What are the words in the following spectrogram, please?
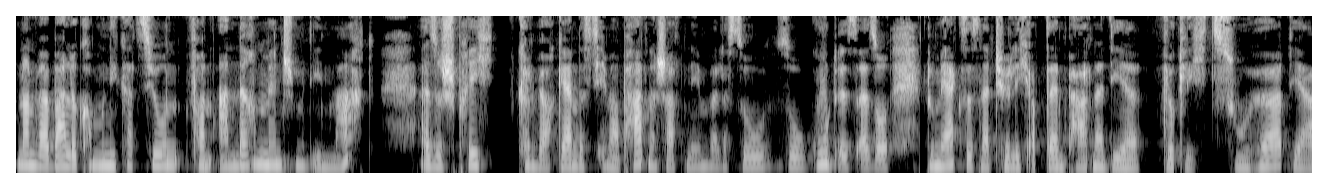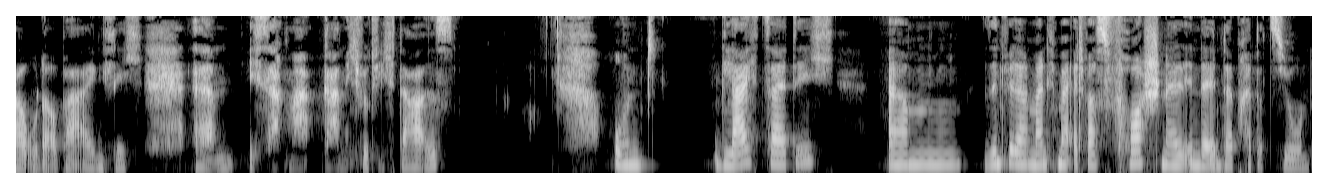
nonverbale Kommunikation von anderen Menschen mit ihnen macht. Also sprich, können wir auch gern das Thema Partnerschaft nehmen, weil das so, so gut ist. Also du merkst es natürlich, ob dein Partner dir wirklich zuhört, ja, oder ob er eigentlich, ähm, ich sag mal, gar nicht wirklich da ist. Und gleichzeitig ähm, sind wir dann manchmal etwas vorschnell in der Interpretation.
